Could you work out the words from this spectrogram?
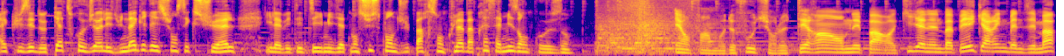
accusé de quatre viols et d'une agression sexuelle. Il avait été immédiatement suspendu par son club après sa mise en cause. Et enfin, un mot de foot sur le terrain emmené par Kylian Mbappé et Karim Benzema.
